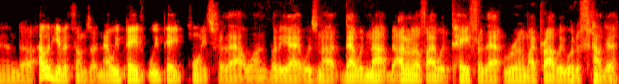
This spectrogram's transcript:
And uh, I would give it thumbs up. Now we paid we paid points for that one, but yeah, it was not. That would not. I don't know if I would pay for that room. I probably would have found a,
